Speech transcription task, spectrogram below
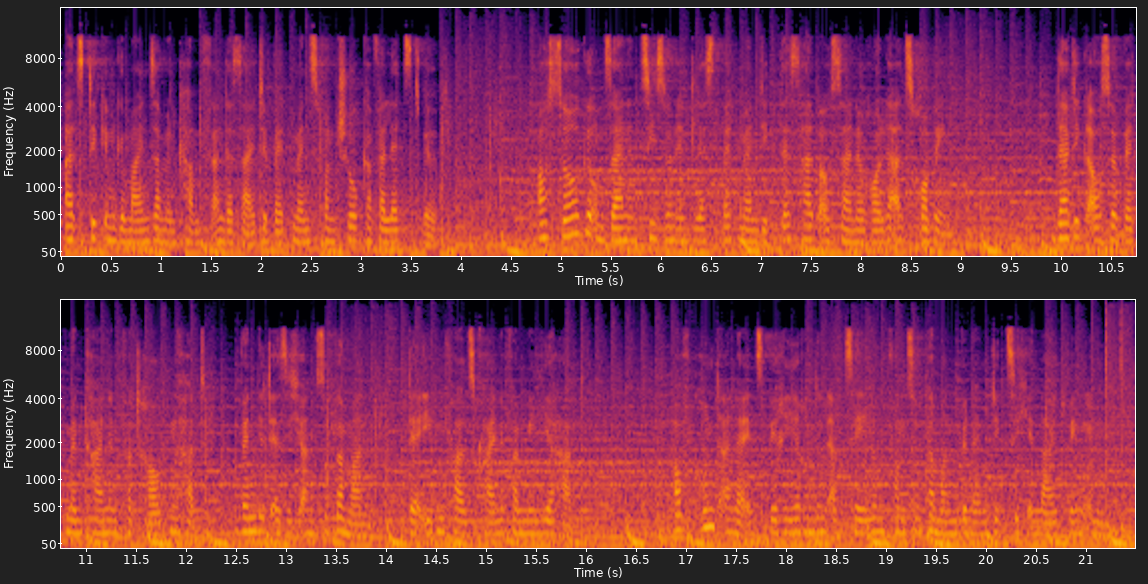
als Dick im gemeinsamen Kampf an der Seite Batmans von Joker verletzt wird. Aus Sorge um seinen Ziehsohn entlässt Batman Dick deshalb aus seiner Rolle als Robin. Da Dick außer Batman keinen Vertrauten hat, wendet er sich an Superman, der ebenfalls keine Familie hat. Aufgrund einer inspirierenden Erzählung von Superman benennt Dick sich in Nightwing um.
